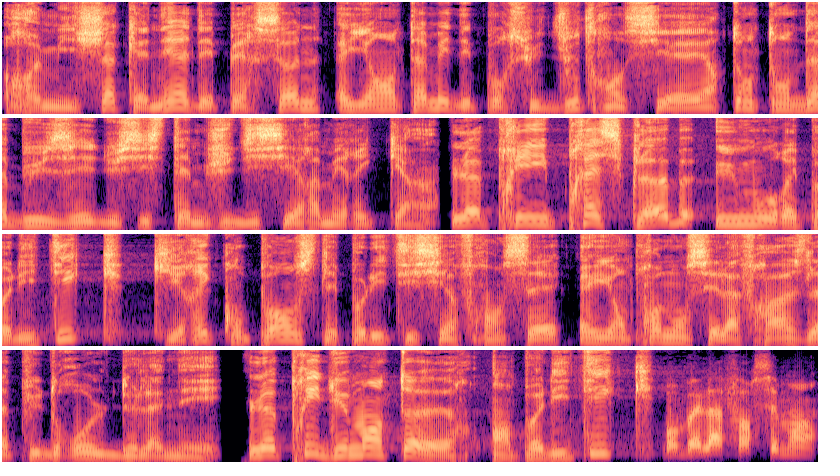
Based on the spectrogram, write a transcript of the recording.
remis chaque année à des personnes ayant entamé des poursuites outrancières tentant d'abuser du système judiciaire américain. Le prix Press Club, humour et politique, qui récompense les politiciens français ayant prononcé la phrase la plus drôle de l'année. Le prix du menteur en politique, Bon ben là forcément,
